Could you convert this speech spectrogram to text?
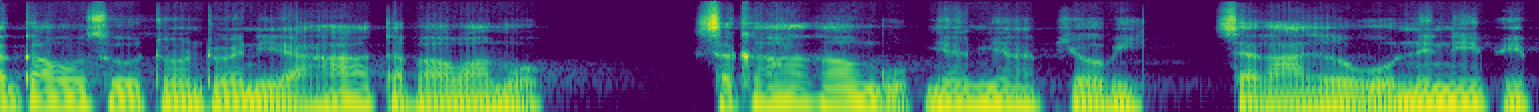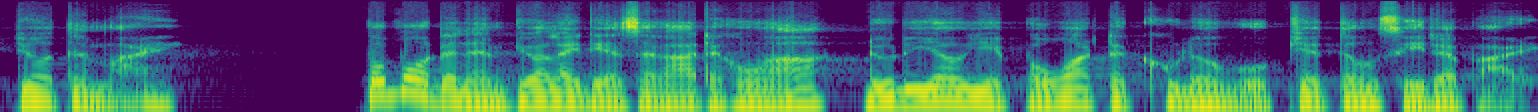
အကောင်းဆုံးတွန်တွဲနေတာဟာတဘာဝမို့ စကားကောင်းကိုများများပြောပြီးစကားစိုးကိုနည်းနည်းပဲပြောသင့်ပါတယ်ပေါ့ပေါ့တန်တန်ပြောလိုက်တဲ့စကားတစ်ခုဟာလူတစ်ယောက်ရဲ့ဘဝတစ်ခုလုံးကိုပြည့်သုံးစေတတ်ပါတယ်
